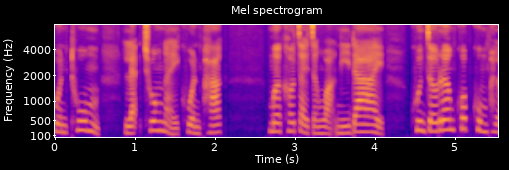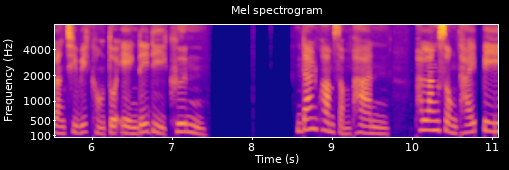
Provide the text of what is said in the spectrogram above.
ควรทุ่ม และช่วงไหนควรพัก เมื่อเข้าใจจังหวะนี้ได้ คุณจะเริ่มควบคุมพลังชีวิตของตัวเองได้ดีขึ้น ด้านความสัมพันธ์ พลังส่งท้ายปี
